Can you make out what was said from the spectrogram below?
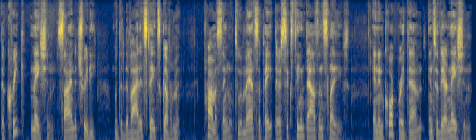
the Creek Nation signed a treaty with the divided states government promising to emancipate their 16,000 slaves and incorporate them into their nation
